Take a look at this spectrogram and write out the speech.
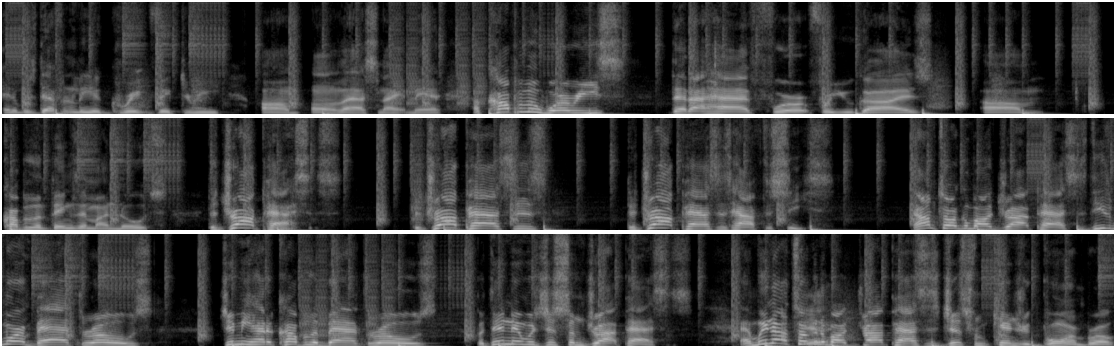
and it was definitely a great victory um, on last night, man. A couple of worries that I have for for you guys. Um, a couple of things in my notes. The drop passes. The drop passes the drop passes have to cease. Now I'm talking about drop passes. These weren't bad throws. Jimmy had a couple of bad throws, but then there was just some drop passes. And we're not talking yeah. about drop passes just from Kendrick Bourne, bro.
